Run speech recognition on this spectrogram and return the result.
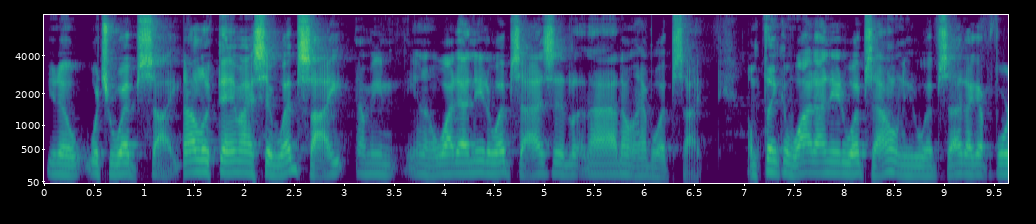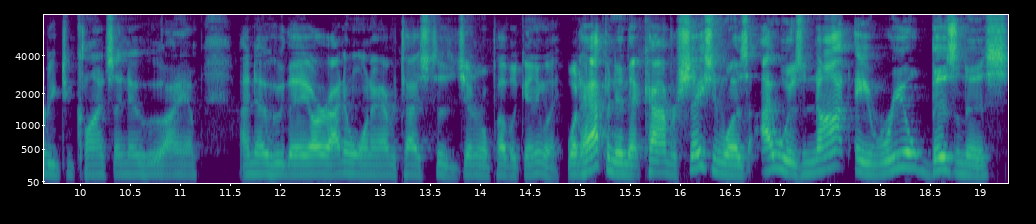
you know, what's your website? And I looked at him. I said, website. I mean, you know, why do I need a website? I said, nah, I don't have a website. I'm thinking, why do I need a website? I don't need a website. I got 42 clients. They know who I am. I know who they are. I don't want to advertise to the general public anyway. What happened in that conversation was I was not a real business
